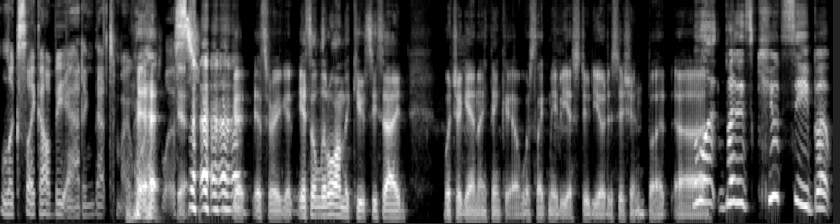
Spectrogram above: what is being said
looks like I'll be adding that to my Yeah, word list. good. It's very good. It's a little on the cutesy side, which again I think uh, was like maybe a studio decision, but uh, well but it's cutesy but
